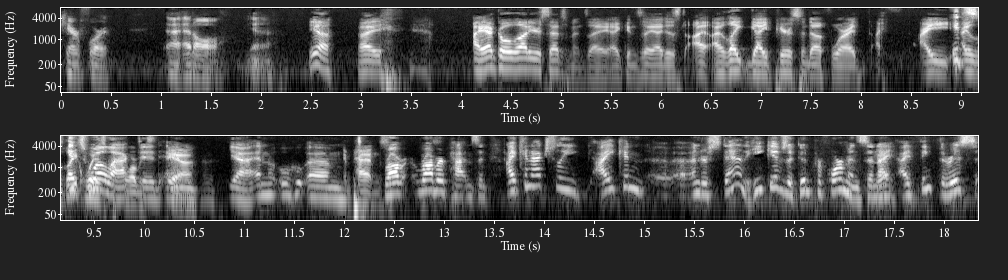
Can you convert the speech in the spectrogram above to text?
care for it uh, at all. Yeah. Yeah, I I echo a lot of your sentiments. I, I can say I just I, I like Guy Pearce enough where I I I, it's, I like it's well acted Yeah, and yeah and um and Pattinson. Robert, Robert Pattinson I can actually I can uh, understand he gives a good performance and I, Yeah. I think there is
